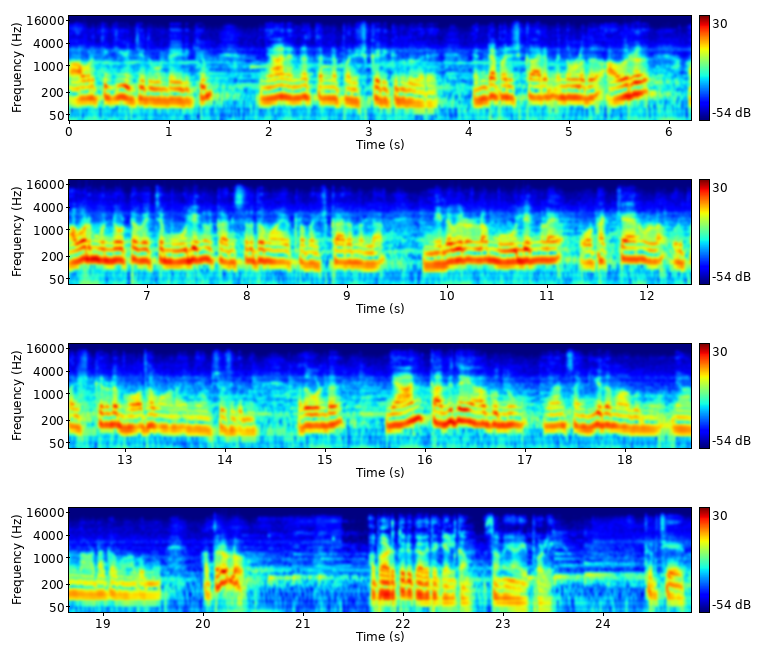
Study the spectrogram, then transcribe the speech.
ആവർത്തിക്കുകയും ചെയ്തുകൊണ്ടേയിരിക്കും. ഞാൻ എന്നെ തന്നെ പരിഷ്കരിക്കുന്നത് വരെ. എന്റെ പരിഷ്കാരം എന്നുള്ളത് അവർ അവർ മുന്നോട്ട് വെച്ച മൂല്യങ്ങൾക്കനുസൃതമായിട്ടുള്ള പരിഷ്കാരമല്ല. നിലവിലുള്ള മൂല്യങ്ങളെ ഉടയ്ക്കാനുള്ള ഒരു പരിഷ്കരണ ബോധമാണ് എന്ന് ഞാൻ വിശ്വസിക്കുന്നു. അതുകൊണ്ട് ഞാൻ കവിതയാകുന്നു ഞാൻ സംഗീതമാകുന്നു ഞാൻ നാടകമാകുന്നു. അത്രേ ഉള്ളൂ. അപ്പോൾ അടുത്തൊരു കവിത കേൾക്കാം. സമയമായി പോളി. തീർച്ചയായും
